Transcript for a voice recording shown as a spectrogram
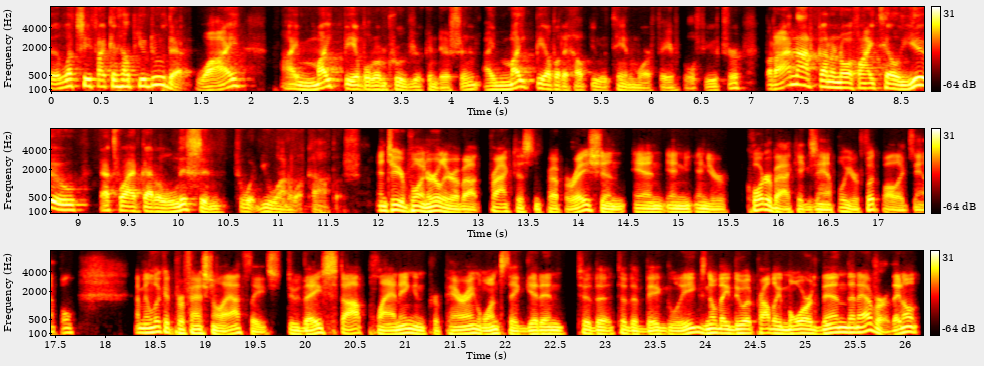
Uh, let's see if I can help you do that. Why? I might be able to improve your condition. I might be able to help you attain a more favorable future, but I'm not going to know if I tell you. That's why I've got to listen to what you want to accomplish. And to your point earlier about practice and preparation and, and, and your quarterback example, your football example, I mean, look at professional athletes. Do they stop planning and preparing once they get into the to the big leagues? No, they do it probably more then than ever. They don't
